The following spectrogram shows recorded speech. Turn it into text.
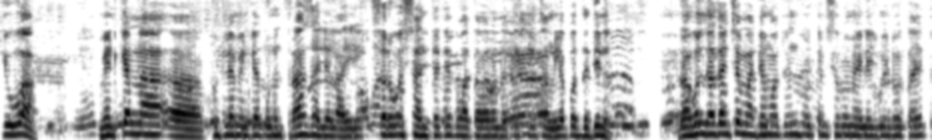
किंवा मेंढक्यांना कुठल्या मेंढक्याकडून त्रास झालेला आहे सर्व शांततेत वातावरण चांगल्या पद्धतीनं. राहुल दादांच्या माध्यमातून टोटल सर्व मॅनेजमेंट होत आहेत.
